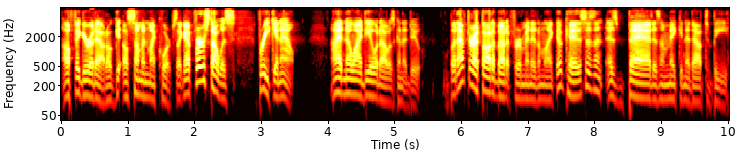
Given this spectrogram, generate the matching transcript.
I'll figure it out. I'll get I'll summon my corpse. Like at first I was freaking out. I had no idea what I was going to do. But after I thought about it for a minute, I'm like, okay, this isn't as bad as I'm making it out to be.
